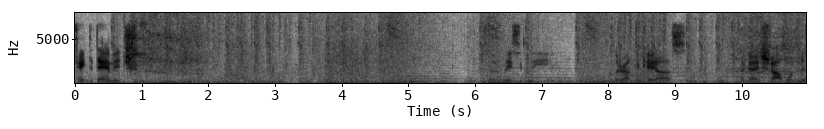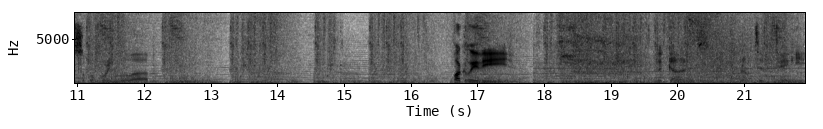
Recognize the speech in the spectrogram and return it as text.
Take the damage. Basically clear out the chaos. That guy shot one missile before he blew up. Luckily, the the gun is relatively tanky.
